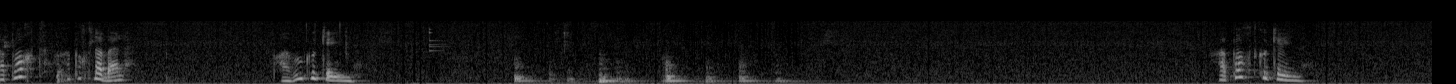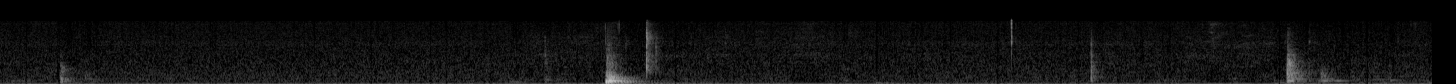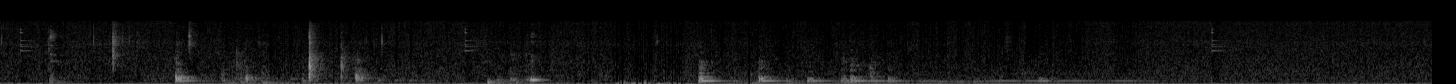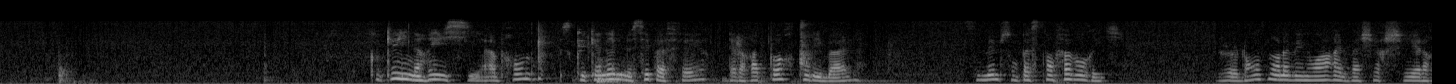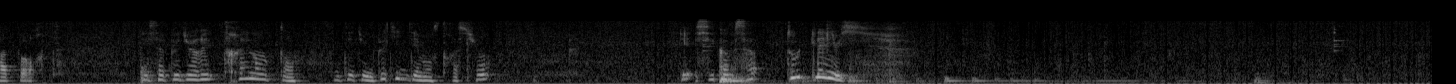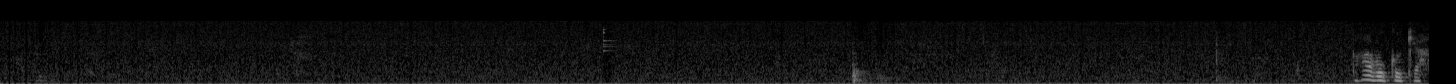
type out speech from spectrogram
Rapporte, rapporte la balle. Bravo, cocaïne. Rapporte, cocaïne. Cocaïne a réussi à apprendre ce que Cannelle ne sait pas faire. Elle rapporte les balles. C'est même son passe-temps favori. Je lance dans la baignoire, elle va chercher, elle rapporte. Et ça peut durer très longtemps. C'était une petite démonstration. Et c'est comme ça toutes les nuits. Bravo Coca.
